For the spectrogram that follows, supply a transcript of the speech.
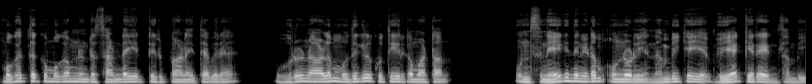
முகத்துக்கு முகம் நின்று சண்டையிட்டிருப்பானே தவிர ஒரு நாளும் முதுகில் குத்தியிருக்க மாட்டான். உன் சிநேகிதனிடம் உன்னுடைய நம்பிக்கையை வியக்கிறேன் தம்பி.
